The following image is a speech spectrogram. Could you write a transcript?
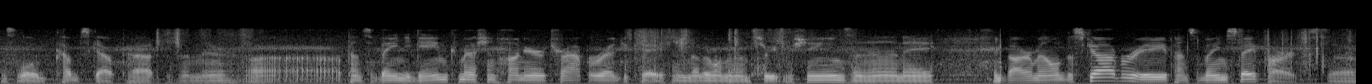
This little Cub Scout patch is in there. Uh, Pennsylvania Game Commission, Hunter, Trapper Education, another one on street machines, and then a Environmental Discovery, Pennsylvania State Parks. So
